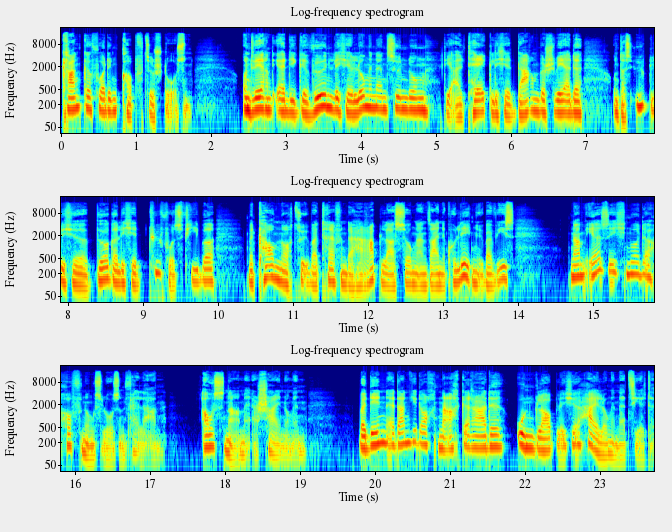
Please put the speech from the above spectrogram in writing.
Kranke vor den Kopf zu stoßen. Und während er die gewöhnliche Lungenentzündung, die alltägliche Darmbeschwerde und das übliche bürgerliche Typhusfieber mit kaum noch zu übertreffender Herablassung an seine Kollegen überwies, nahm er sich nur der hoffnungslosen Fälle an, Ausnahmeerscheinungen, bei denen er dann jedoch nachgerade unglaubliche Heilungen erzielte.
